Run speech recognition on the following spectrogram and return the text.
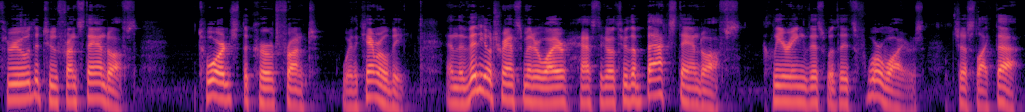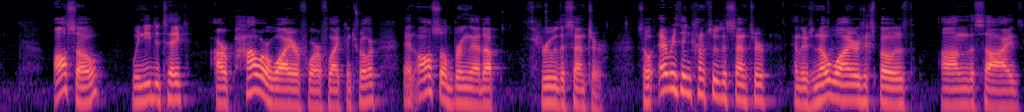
through the two front standoffs towards the curved front where the camera will be. And the video transmitter wire has to go through the back standoffs, clearing this with its four wires, just like that. Also, we need to take our power wire for our flight controller and also bring that up through the center. So everything comes through the center and there's no wires exposed on the sides.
